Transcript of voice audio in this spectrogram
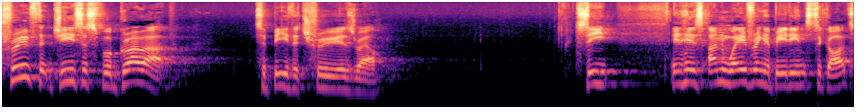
proof that Jesus will grow up to be the true Israel. See, in his unwavering obedience to God,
